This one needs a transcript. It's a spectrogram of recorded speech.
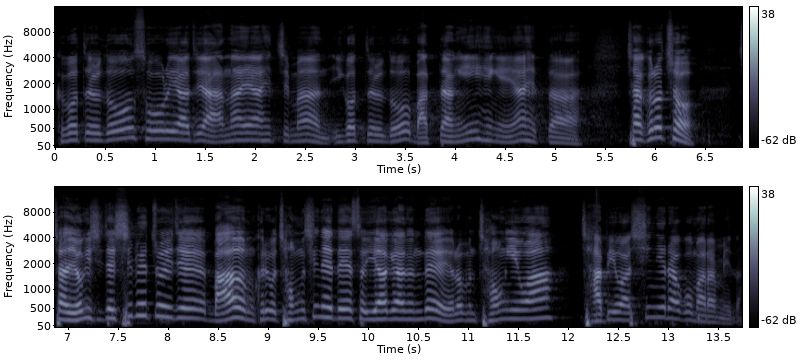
그것들도 소홀히 하지 않아야 했지만 이것들도 마땅히 행해야 했다. 자, 그렇죠. 자, 여기 이제 11조 이제 마음 그리고 정신에 대해서 이야기하는데 여러분 정의와 자비와 신이라고 말합니다.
